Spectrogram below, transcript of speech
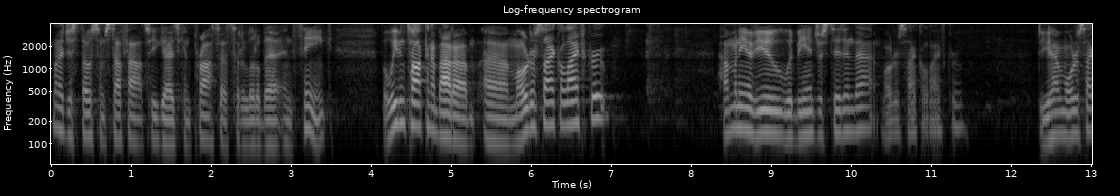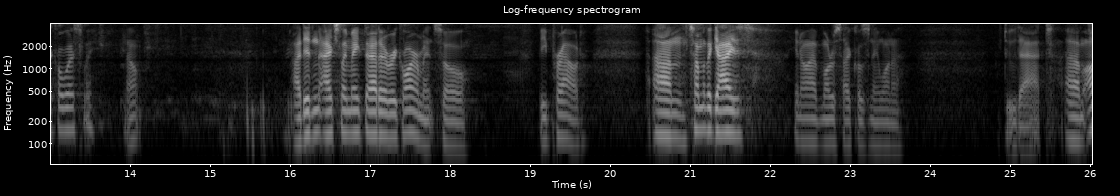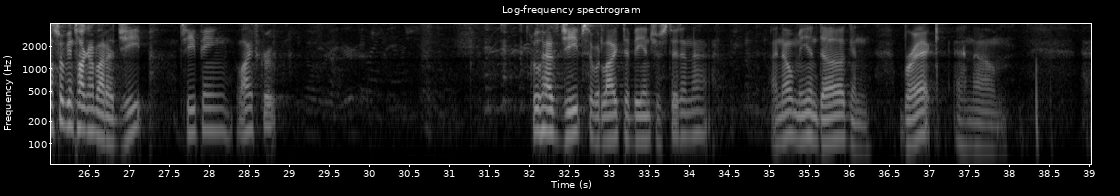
I'm going to just throw some stuff out so you guys can process it a little bit and think. But we've been talking about a, a motorcycle life group. How many of you would be interested in that motorcycle life group? Do you have a motorcycle, Wesley? No. I didn't actually make that a requirement, so be proud. Um, some of the guys, you know, have motorcycles and they want to do that. Um, also, we've been talking about a Jeep, Jeeping life group. Who has Jeeps that would like to be interested in that? I know me and Doug and Breck and um,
